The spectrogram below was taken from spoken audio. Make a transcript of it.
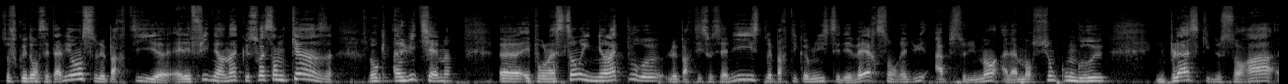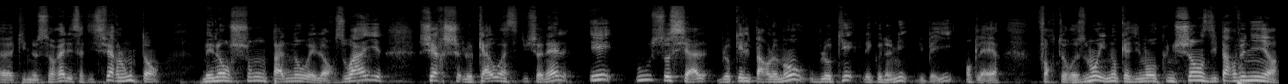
Sauf que dans cette alliance, le parti euh, LFI n'en a que 75, donc un huitième. Euh, et pour l'instant, il n'y en a que pour eux. Le Parti socialiste, le Parti communiste et les Verts sont réduits absolument à la mention congrue. Une place qui ne, saura, euh, qui ne saurait les satisfaire longtemps. Mélenchon, Panot et leurs ouailles cherchent le chaos institutionnel et social, bloquer le Parlement ou bloquer l'économie du pays, en clair. Fort heureusement, ils n'ont quasiment aucune chance d'y parvenir.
